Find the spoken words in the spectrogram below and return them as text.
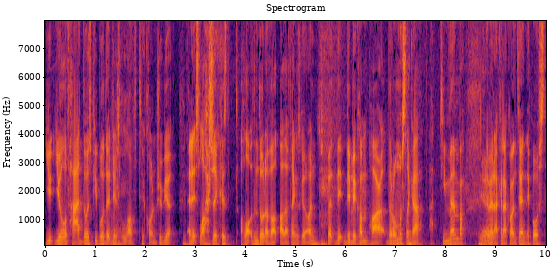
You, you'll have had those people that just love to contribute, and it's largely because a lot of them don't have other things going on, but they, they become part. They're almost like a, a team member. The amount of kind of content they post.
